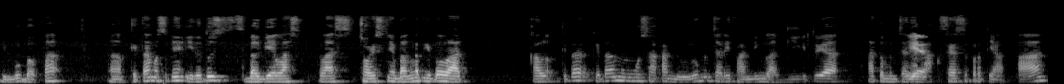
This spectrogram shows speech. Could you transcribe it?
ibu bapak uh, kita maksudnya itu tuh sebagai last last choice-nya banget gitu lah kalau kita kita mengusahakan dulu mencari funding lagi gitu ya atau mencari Iya. akses seperti apa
